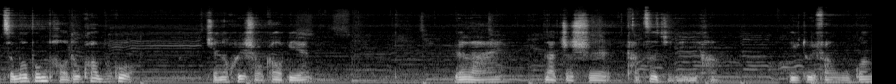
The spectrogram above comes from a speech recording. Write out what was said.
怎么奔跑都跨不过，只能挥手告别。原来那只是他自己的遗憾，与对方无关。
